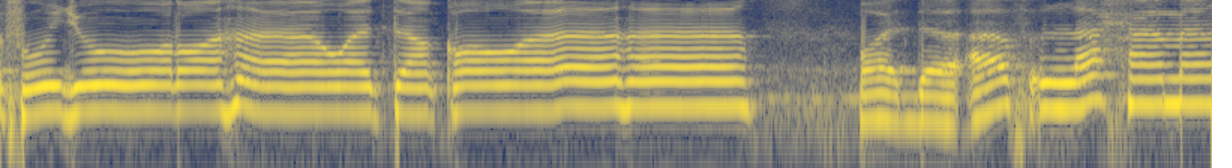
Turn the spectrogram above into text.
فجورها وتقواها. قد أفلح من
